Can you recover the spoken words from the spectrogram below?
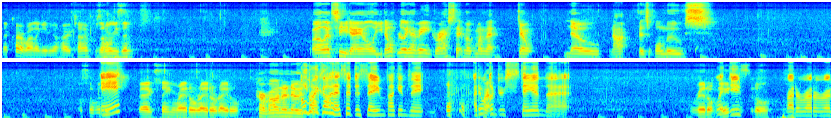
That Carvanha gave me a hard time for some reason. Well, let's see, Daniel. You don't really have any grass type Pokemon that don't know not physical moves. What's up with Eh? this bag thing? righto, righto, righto? Carvanha knows. Oh my god! I said the same fucking thing. I don't What? understand that. riddle. What Maybe is- it's riddle. Rudda, rudda, rudda,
